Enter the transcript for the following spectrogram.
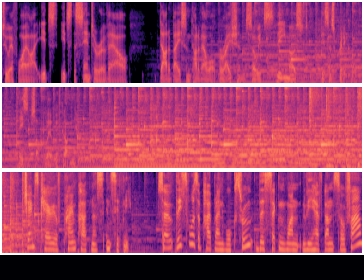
to FYI. It's it's the center of our database and kind of our operation. So it's the most business critical piece of software we've got now. James Carey of Prime Partners in Sydney. So this was a pipeline walkthrough. The second one we have done so far.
